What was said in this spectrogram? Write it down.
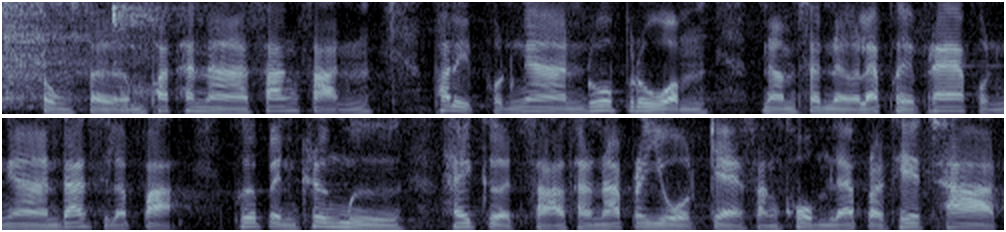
ๆ ส่งเสริมพัฒนาสร้างสรรค์ ผลิตผลงานรวบรวมนำเสนอและเผยแพร่ผลงานด้านศิลปะ เพื่อเป็นเครื่องมือให้เกิดสาธารณประโยชน์แก่สังคมและประเทศชาติ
